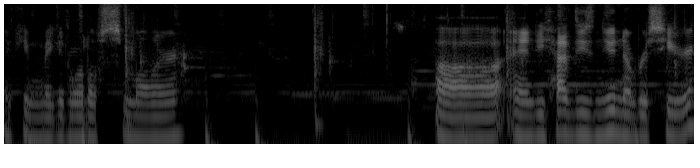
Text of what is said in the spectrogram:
I can make it a little smaller. Uh, and you have these new numbers here.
